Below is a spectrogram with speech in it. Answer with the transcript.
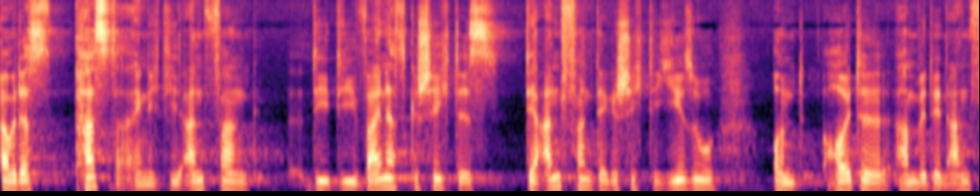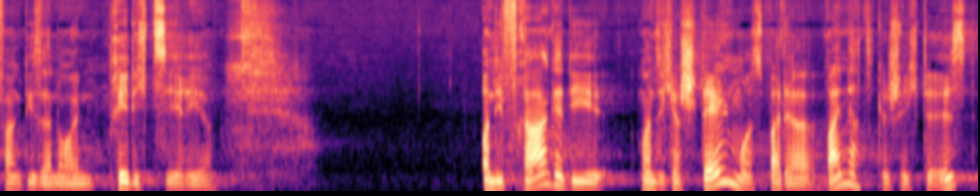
Aber das passt eigentlich. Die, Anfang, die, die Weihnachtsgeschichte ist der Anfang der Geschichte Jesu und heute haben wir den Anfang dieser neuen Predigtserie. Und die Frage, die man sich ja stellen muss bei der Weihnachtsgeschichte ist,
